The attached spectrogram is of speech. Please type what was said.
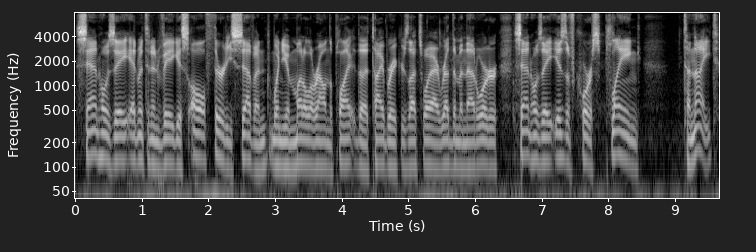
San Jose, Edmonton, and Vegas all 37. When you muddle around the pli- the tiebreakers, that's why I read them in that order. San Jose is of course playing tonight.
